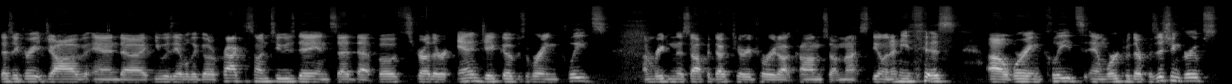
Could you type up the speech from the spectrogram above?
does a great job, and uh, he was able to go to practice on Tuesday and said that both Strother and Jacobs were in cleats. I'm reading this off of duckterritory.com, so I'm not stealing any of this. Uh, were in cleats and worked with their position groups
